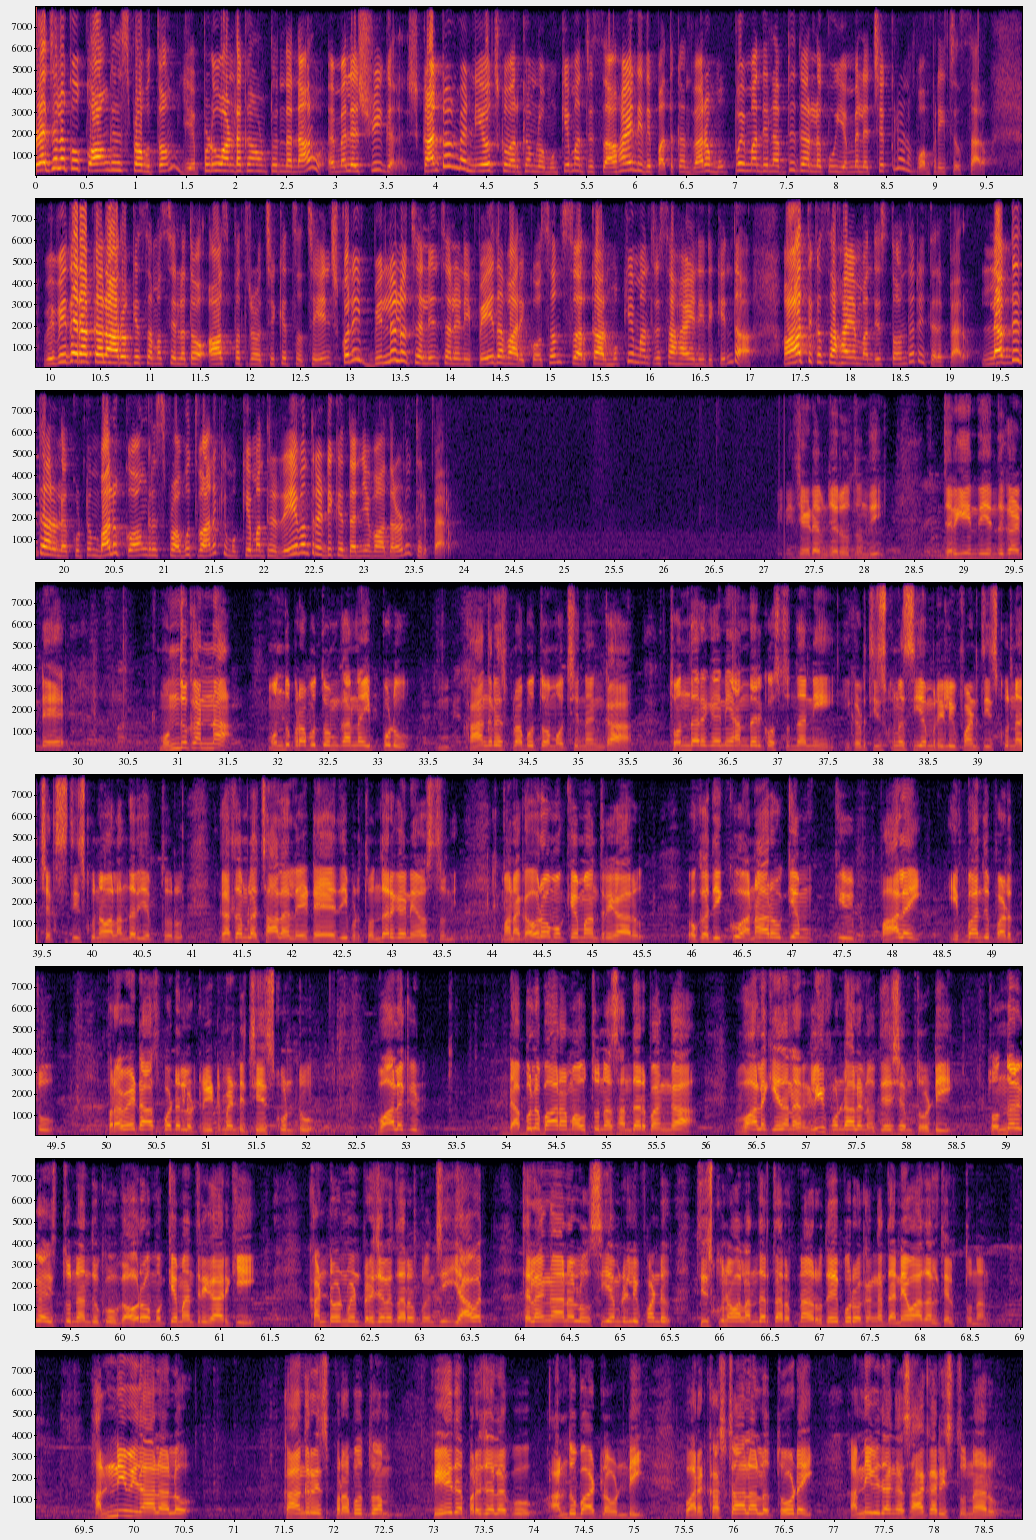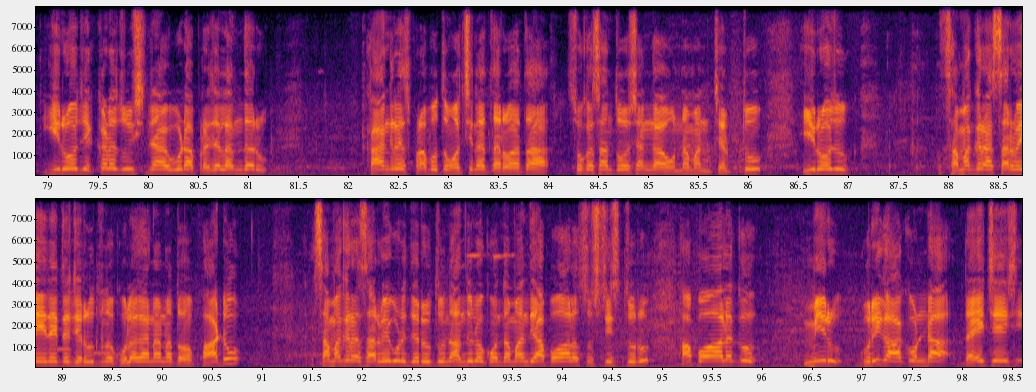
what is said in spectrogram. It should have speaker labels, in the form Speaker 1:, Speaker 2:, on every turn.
Speaker 1: ప్రజలకు కాంగ్రెస్ ప్రభుత్వం ఎప్పుడూ అండగా ఉంటుందన్నారు ఎమ్మెల్యే శ్రీ గణేష్. కంటోన్మెంట్ నియోజకవర్గంలో ముఖ్యమంత్రి సహాయ నిధి పథకం ద్వారా ముప్పై మంది లబ్ధిదారులకు ఎమ్మెల్యే చెక్కులను పంపిణీ చేశారు. వివిధ రకాల ఆరోగ్య సమస్యలతో ఆసుపత్రిలో చికిత్స చేయించుకొని బిల్లులు చెల్లించలేని పేదవారి కోసం సర్కార్ ముఖ్యమంత్రి సహాయ నిధి కింద ఆర్థిక సహాయం అందిస్తోందని తెలిపారు. లబ్ధిదారుల కుటుంబాలు కాంగ్రెస్ ప్రభుత్వానికి ముఖ్యమంత్రి రేవంత్ రెడ్డికి ధన్యవాదాలను తెలిపారు.
Speaker 2: పంపిణీ చేయడం జరుగుతుంది. జరిగింది ఎందుకంటే ముందు కన్నా ముందు ప్రభుత్వం కన్నా ఇప్పుడు కాంగ్రెస్ ప్రభుత్వం వచ్చినాక తొందరగానే అందరికి వస్తుందని ఇక్కడ తీసుకున్న సీఎం రిలీఫ్ ఫండ్ తీసుకున్న చెక్స్ తీసుకున్న వాళ్ళందరూ చెప్తారు. గతంలో చాలా లేట్ అయ్యేది ఇప్పుడు తొందరగానే వస్తుంది. మన గౌరవ ముఖ్యమంత్రి గారు ఒక దిక్కు అనారోగ్యంకి పాలై ఇబ్బంది పడుతూ ప్రైవేట్ హాస్పిటల్లో ట్రీట్మెంట్ చేసుకుంటూ వాళ్ళకి డబ్బుల భారం అవుతున్న సందర్భంగా వాళ్ళకి ఏదైనా రిలీఫ్ ఉండాలనే ఉద్దేశంతో తొందరగా ఇస్తున్నందుకు గౌరవ ముఖ్యమంత్రి గారికి కంటోన్మెంట్ ప్రజల తరపు నుంచి యావత్ తెలంగాణలో సీఎం రిలీఫ్ ఫండ్ తీసుకున్న వాళ్ళందరి తరఫున హృదయపూర్వకంగా ధన్యవాదాలు తెలుపుతున్నాను. అన్ని విధాలలో కాంగ్రెస్ ప్రభుత్వం పేద ప్రజలకు అందుబాటులో ఉండి వారి కష్టాలలో తోడై అన్ని విధంగా సహకరిస్తున్నారు. ఈరోజు ఎక్కడ చూసినా కూడా ప్రజలందరూ కాంగ్రెస్ ప్రభుత్వం వచ్చిన తర్వాత సుఖ సంతోషంగా ఉన్నామని చెప్తూ ఈరోజు సమగ్ర సర్వే ఏదైతే జరుగుతుందో కులగణనతో పాటు సమగ్ర సర్వే కూడా జరుగుతుంది. అందులో కొంతమంది అపోహలు సృష్టిస్తున్నారు అపోహలకు మీరు గురి కాకుండా దయచేసి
